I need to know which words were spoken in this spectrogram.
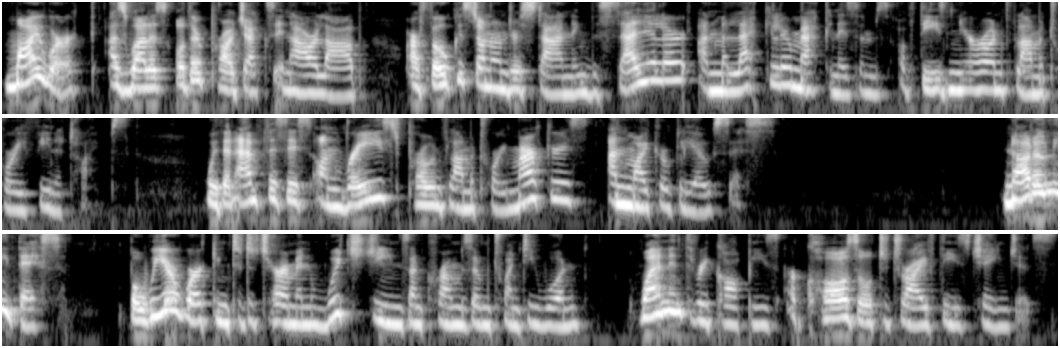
My work, as well as other projects in our lab, are focused on understanding the cellular and molecular mechanisms of these neuroinflammatory phenotypes, with an emphasis on raised pro inflammatory markers and microgliosis. Not only this, but we are working to determine which genes on chromosome 21, when in three copies, are causal to drive these changes.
